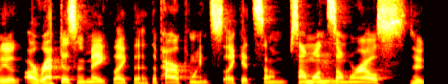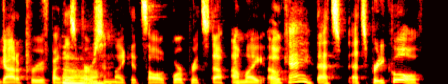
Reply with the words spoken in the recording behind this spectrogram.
You know, our rep doesn't make like the the powerpoints. Like it's some someone Mhm. somewhere else who got approved by this Uh-huh. person. Like it's all corporate stuff. I'm like, okay, that's that's pretty cool.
